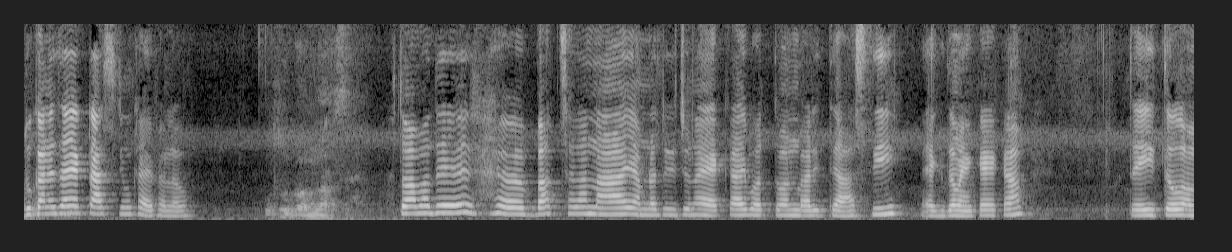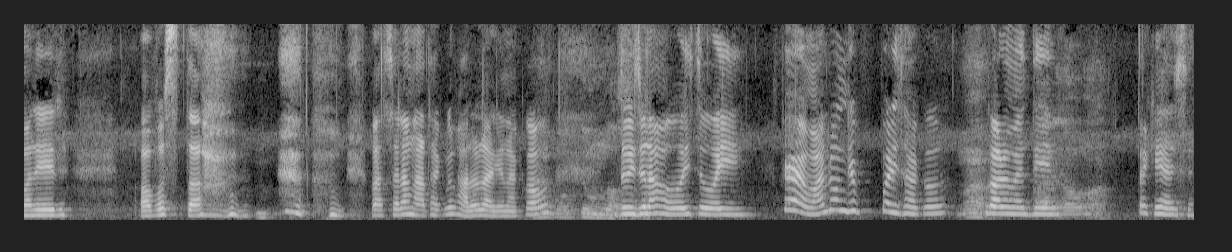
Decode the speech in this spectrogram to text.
দোকানে যাই একটা আইসক্রিম খাই ফেলাও। প্রচুর গরম লাগছে। তো আমাদের বাচ্চারা নাই আমরা দুইজনে একাই বর্তমান বাড়িতে আসি একদম একা একা। তো এই তো আমাদের অবস্থা। বাচ্চারা না থাকলে ভালো লাগে না কও? যাচ্ছে। দুইজনা হয়েছে ওই আমার লুঙ্গি পরি থাকো গরমের দিন। তা কি আছে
